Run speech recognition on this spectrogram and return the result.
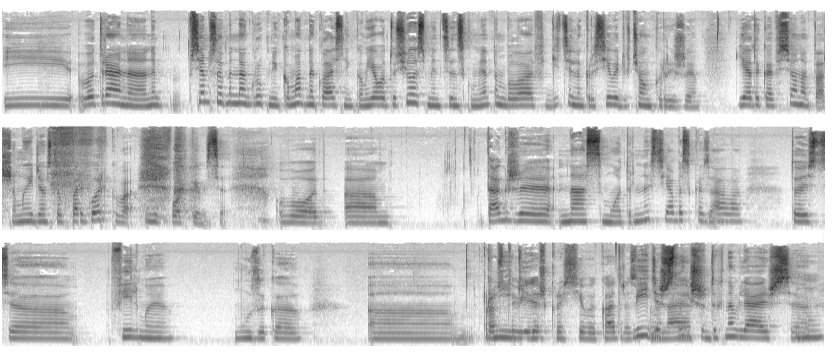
И вот реально, всем своим одногруппникам, одноклассникам, я вот училась в медицинском, у меня там была офигительно красивая девчонка рыжая. Я такая, все, Наташа, мы идем с тобой в парк Горького и фоткаемся. Вот. Также насмотренность, я бы сказала. То есть э, фильмы, музыка, э, Просто книги. видишь красивые кадры, Видишь, слышишь, вдохновляешься. Угу.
